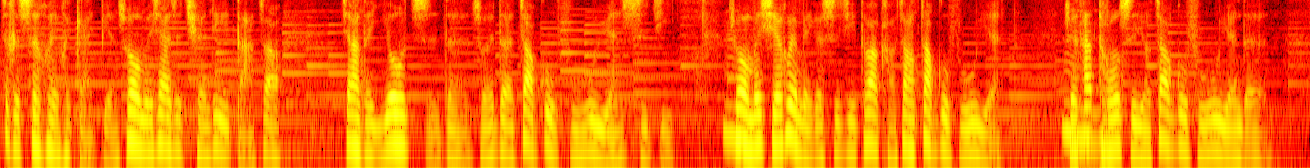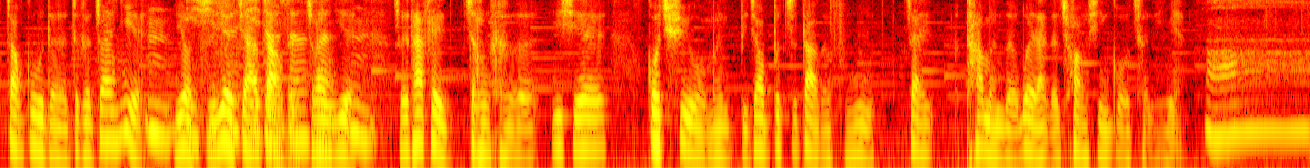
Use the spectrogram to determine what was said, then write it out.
这个社会会改变。所以我们现在是全力打造这样的优质的所谓的照顾服务员司机。所以我们协会每个司机都要考上照顾服务员，所以他同时有照顾服务员的照顾的这个专业，也有职业驾照的专业，所以他可以整合一些。过去我们比较不知道的服务，在他们的未来的创新过程里面。哦，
